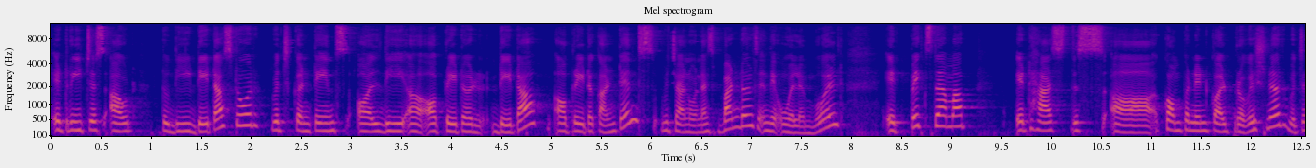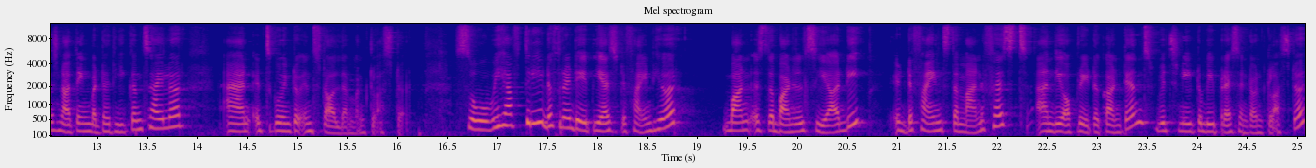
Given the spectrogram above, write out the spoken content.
it reaches out to the data store, which contains all the uh, operator data, operator contents, which are known as bundles in the OLM world. It picks them up. It has this uh, component called provisioner, which is nothing but a reconciler, and it's going to install them on cluster. So we have three different APIs defined here. One is the bundle CRD. It defines the manifests and the operator contents which need to be present on cluster.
